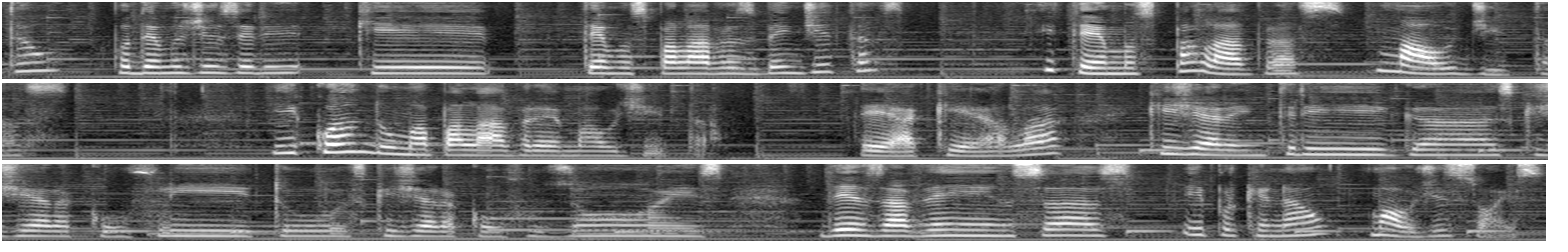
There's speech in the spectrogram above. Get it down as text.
Então, podemos dizer que temos palavras benditas e temos palavras malditas. E quando uma palavra é maldita? É aquela que gera intrigas, que gera conflitos, que gera confusões, desavenças e, por que não, maldições.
